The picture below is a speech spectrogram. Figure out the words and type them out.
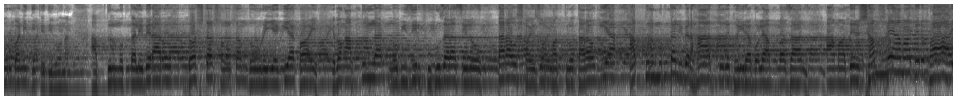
কোরবানি দিতে দিব না। আব্দুল মুত্তালিবের আরও দশটা সন্তান দৌড়াইয়া গিয়া কয়, এবং আব্দুল্লাহর নবীজির ফুফু যারা ছিল, তারাও ছয়জন মাত্র। তারাও গিয়া আব্দুল মুতালিবের হাত ধরে ধৈরা বলে, আব্বা যান আমাদের সামনে আমাদের ভাই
